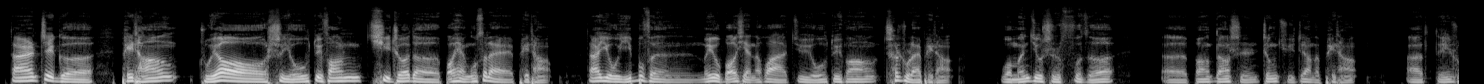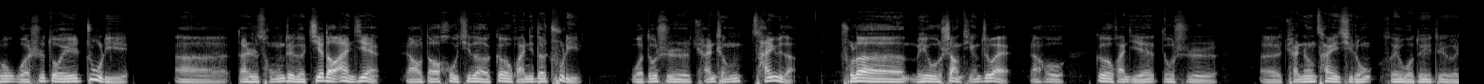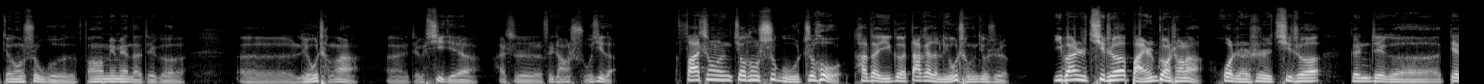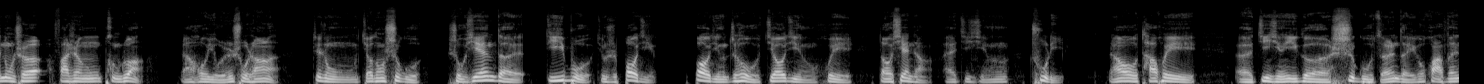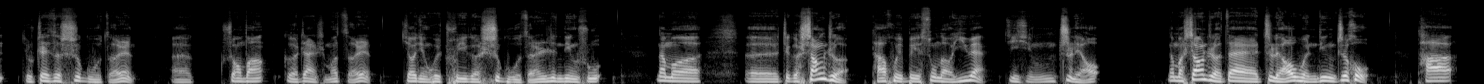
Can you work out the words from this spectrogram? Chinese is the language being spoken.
当然，这个赔偿主要是由对方汽车的保险公司来赔偿。当然，有一部分没有保险的话，就由对方车主来赔偿。我们就是负责，呃，帮当事人争取这样的赔偿。啊，等于说我是作为助理，呃，但是从这个接到案件，然后到后期的各个环节的处理，我都是全程参与的，除了没有上庭之外，然后。各个环节都是，呃，全程参与其中，所以我对这个交通事故方方面面的这个，呃，流程啊，呃，这个细节啊，还是非常熟悉的。发生交通事故之后，它的一个大概的流程就是，一般是汽车把人撞伤了，或者是汽车跟这个电动车发生碰撞，然后有人受伤了。这种交通事故，首先的第一步就是报警，报警之后，交警会到现场来进行处理。然后他会，呃，进行一个事故责任的一个划分，就这次事故责任，呃，双方各占什么责任，交警会出一个事故责任认定书。那么，呃，这个伤者他会被送到医院进行治疗。那么伤者在治疗稳定之后，他，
